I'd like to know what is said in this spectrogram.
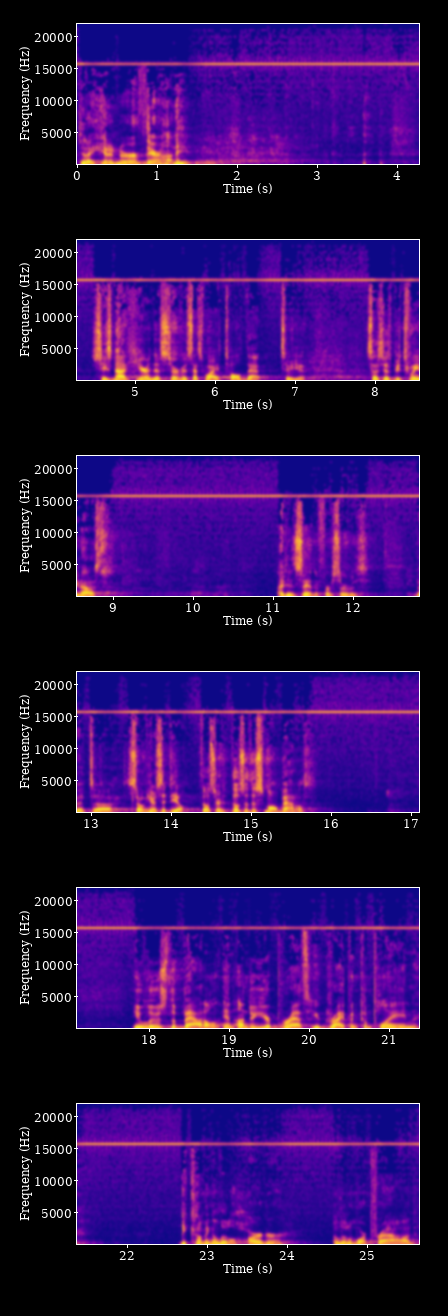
Did I hit a nerve there, honey? She's not here in this service. That's why I told that to you. So it's just between us. I didn't say it in the first service. But uh, so here's the deal those are, those are the small battles. You lose the battle, and under your breath, you gripe and complain, becoming a little harder, a little more proud,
